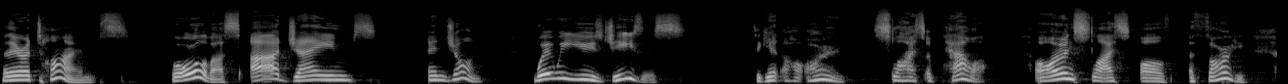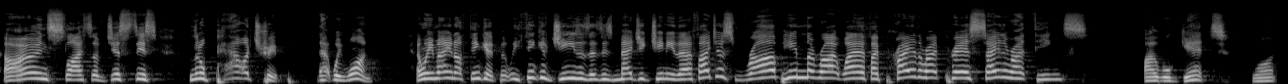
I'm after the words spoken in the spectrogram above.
For there are times where all of us are James and John where we use Jesus to get our own slice of power, our own slice of authority, our own slice of just this little power trip that we want. And we may not think it, but we think of Jesus as this magic genie that if I just rub him the right way, if I pray the right prayers, say the right things, I will get what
